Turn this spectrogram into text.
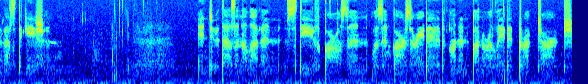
investigation. In 2011, Steve Carlson was incarcerated on an unrelated drug charge.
